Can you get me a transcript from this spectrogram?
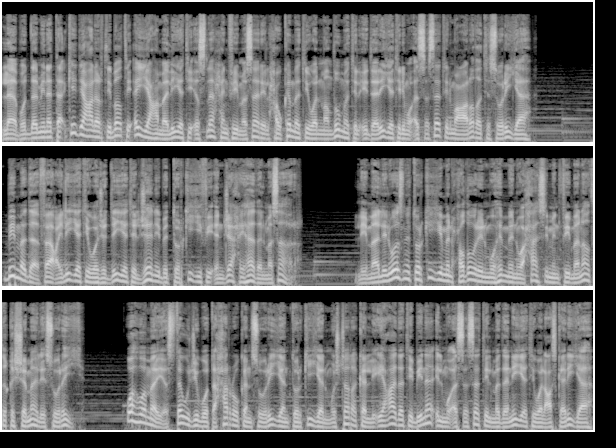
لا بد من التأكيد على ارتباط أي عملية إصلاح في مسار الحوكمة والمنظومة الإدارية لمؤسسات المعارضة السورية بمدى فاعلية وجدية الجانب التركي في إنجاح هذا المسار. لما للوزن التركي من حضور مهم وحاسم في مناطق الشمال السوري وهو ما يستوجب تحركا سوريا تركيا مشتركا لإعادة بناء المؤسسات المدنية والعسكرية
